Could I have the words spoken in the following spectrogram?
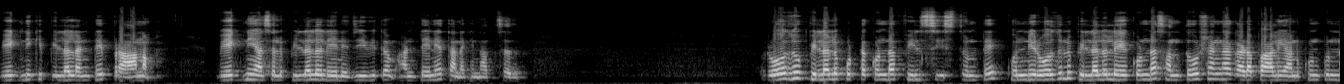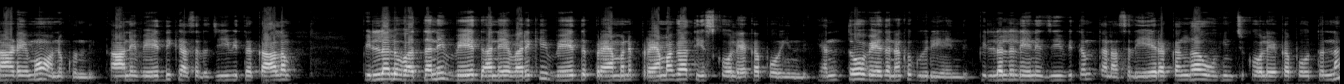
వేగ్నికి పిల్లలంటే ప్రాణం. వేగ్ని అసలు పిల్లలు లేని జీవితం అంటేనే తనకి నచ్చదు. రోజు పిల్లలు పుట్టకుండా ఫీల్స్ ఇస్తుంటే కొన్ని రోజులు పిల్లలు లేకుండా సంతోషంగా గడపాలి అనుకుంటున్నాడేమో అనుకుంది. కానీ వేదికి అసలు జీవితకాలం పిల్లలు వద్దని వేద్ అనే వరకు వేద్ ప్రేమని ప్రేమగా తీసుకోలేకపోయింది. ఎంతో వేదనకు గురి అయింది. పిల్లలు లేని జీవితం తను అసలు ఏ రకంగా ఊహించుకోలేకపోతున్నా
